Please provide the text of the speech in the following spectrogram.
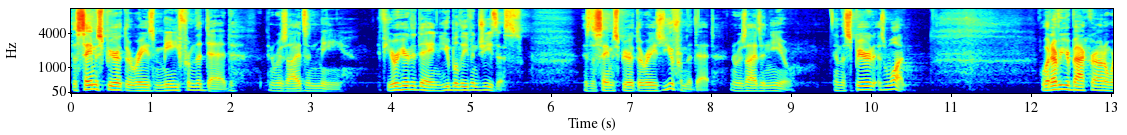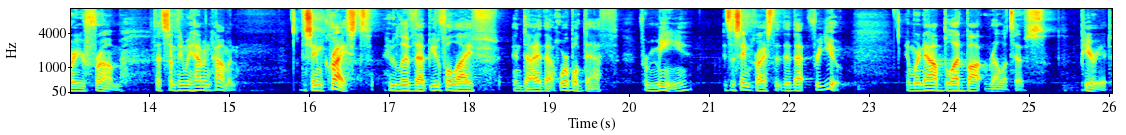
The same spirit that raised me from the dead and resides in me, if you're here today and you believe in Jesus, is the same spirit that raised you from the dead and resides in you. And the spirit is one. Whatever your background or where you're from, that's something we have in common. The same Christ who lived that beautiful life and died that horrible death for me is the same Christ that did that for you. And we're now blood bought relatives, period.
